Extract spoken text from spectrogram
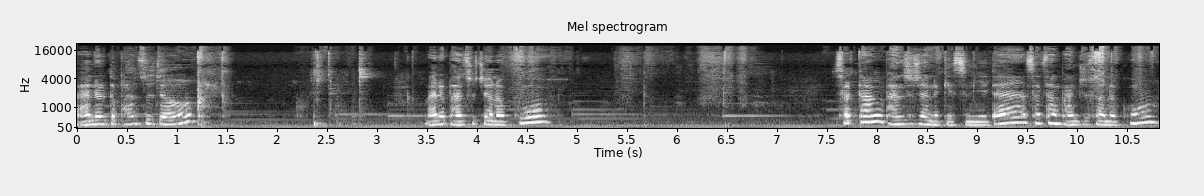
마늘도 반 수저 마늘 반 수저 넣고 설탕 반 수저 넣겠습니다. 설탕 반 주서 넣고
